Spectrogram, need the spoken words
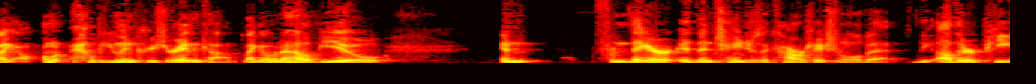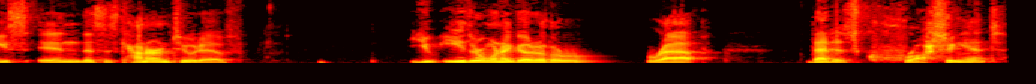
like I want to help you increase your income. Like I want to help you." And from there, it then changes the conversation a little bit. The other piece in this is counterintuitive. You either want to go to the rep that is crushing it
